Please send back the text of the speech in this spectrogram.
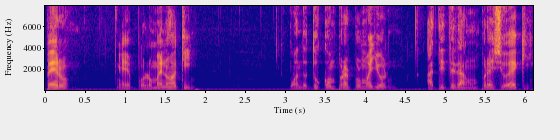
Pero, eh, por lo menos aquí, cuando tú compras por mayor, a ti te dan un precio X.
